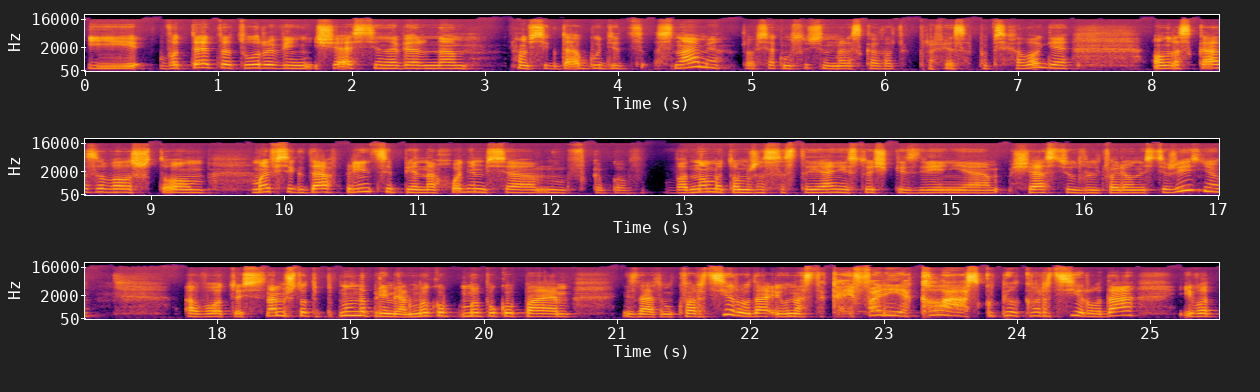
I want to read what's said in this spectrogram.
И вот этот уровень счастья, наверное, он всегда будет с нами. Во всяком случае, мне рассказывал как профессор по психологии. Он рассказывал, что мы всегда, в принципе, находимся в, как бы, в одном и том же состоянии с точки зрения счастья, удовлетворенности жизнью. А вот, то есть с нами что-то, ну, например, мы, мы покупаем, не знаю, там, квартиру, да, и у нас такая эйфория, класс, купил квартиру, да, и вот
